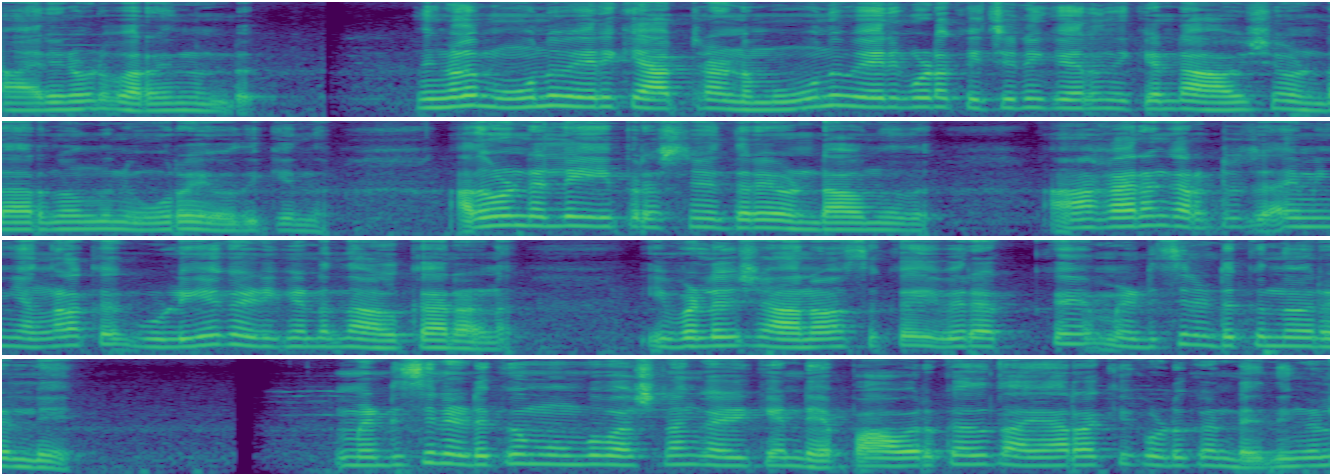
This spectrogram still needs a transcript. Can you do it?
ആര്യനോട് പറയുന്നുണ്ട്. നിങ്ങൾ മൂന്ന് പേര് ക്യാപ്റ്റനാണ് മൂന്ന് പേരും കൂടെ കിച്ചണിൽ കയറി നിൽക്കേണ്ട ആവശ്യം ഉണ്ടായിരുന്നു എന്ന് നൂറ ചോദിക്കുന്നു. അതുകൊണ്ടല്ലേ ഈ പ്രശ്നം ഇത്രയും ഉണ്ടാവുന്നത്? ആഹാരം കറക്റ്റ് ടൈമിൽ ഞങ്ങളൊക്കെ ഗുളിക കഴിക്കേണ്ടുന്ന ആൾക്കാരാണ്. ഇവൾ ഷാനവാസൊക്കെ ഇവരൊക്കെ മെഡിസിൻ എടുക്കുന്നവരല്ലേ? മെഡിസിൻ എടുക്കും മുമ്പ് ഭക്ഷണം കഴിക്കണ്ടേ? അപ്പോൾ അവർക്കത് തയ്യാറാക്കി കൊടുക്കണ്ടേ? നിങ്ങൾ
